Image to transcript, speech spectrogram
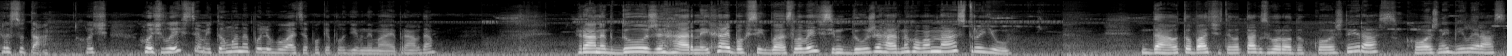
Красота. Хоч, хоч листям і то можна полюбуватися, поки плодів немає, правда? Ранок дуже гарний. Хай Бог всіх благословить, всім дуже гарного вам настрою. Да, ото бачите, отак з городу кожний раз, кожний білий раз.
